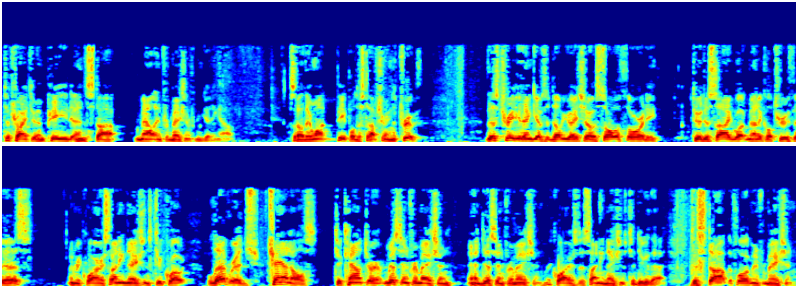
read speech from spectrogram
to try to impede and stop malinformation from getting out. So they want people to stop sharing the truth. This treaty then gives the WHO sole authority to decide what medical truth is and requires signing nations to quote, leverage channels to counter misinformation and disinformation. Requires the signing nations to do that, to stop the flow of information.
